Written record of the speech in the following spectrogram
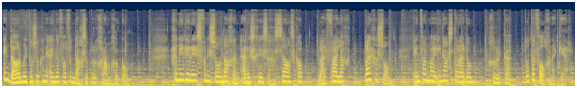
En daarmee het ons ook aan die einde van vandag se program gekom. Geniet die res van die Sondag in RSG se geselskap. Bly veilig, bly gesond en van my Ina Strydom groete tot 'n volgende keer.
